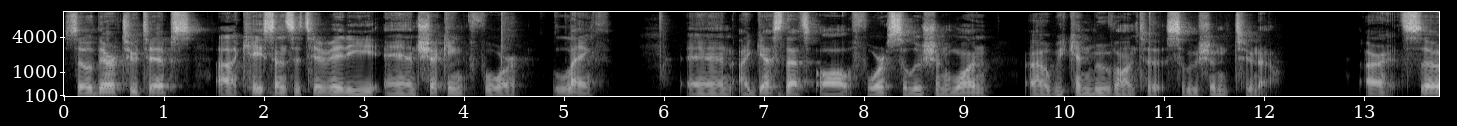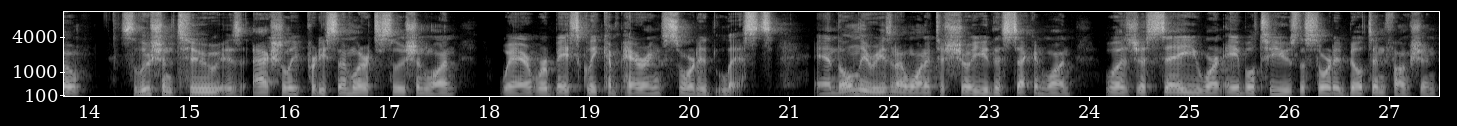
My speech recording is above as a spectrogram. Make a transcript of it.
So there are two tips, uh, case sensitivity and checking for length. And I guess that's all for solution one. Uh, we can move on to solution two now. All right, so solution two is actually pretty similar to solution one, where we're basically comparing sorted lists. And the only reason I wanted to show you the second one was just say you weren't able to use the sorted built-in function,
